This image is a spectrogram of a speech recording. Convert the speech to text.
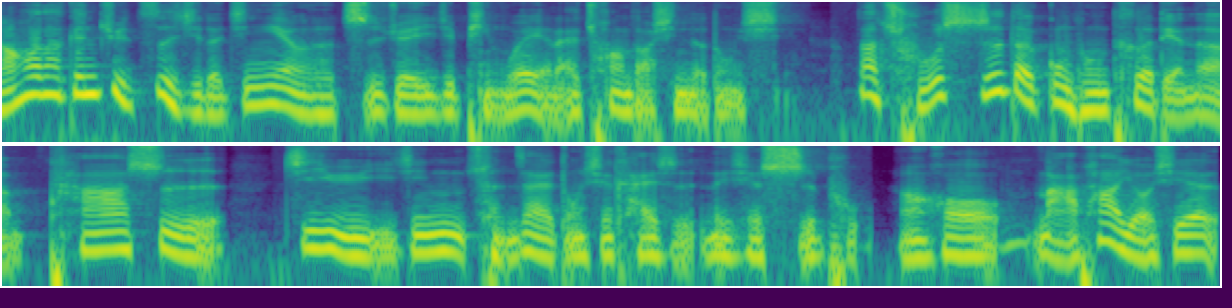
然后他根据自己的经验和直觉以及品味来创造新的东西。那厨师的共同特点呢？他是基于已经存在的东西开始那些食谱，然后哪怕有些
